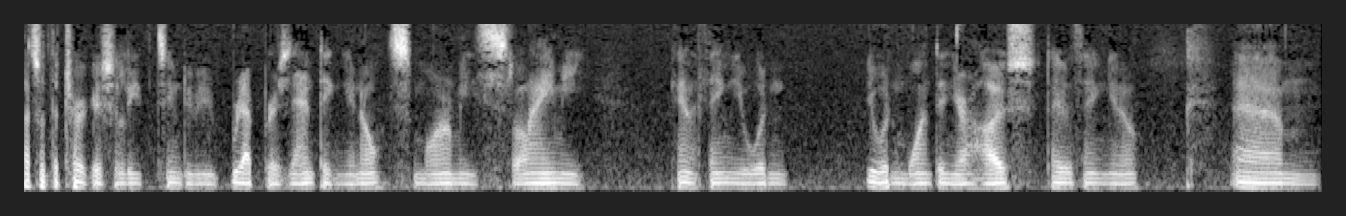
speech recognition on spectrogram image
that's what the Turkish elite seem to be representing. You know, smarmy, slimy kind of thing. You wouldn't you wouldn't want in your house type of thing. You know, um,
